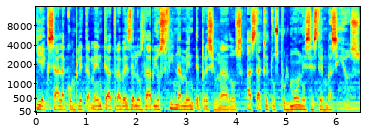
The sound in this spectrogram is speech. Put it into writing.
Y exhala completamente a través de los labios finamente presionados hasta que tus pulmones estén vacíos.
